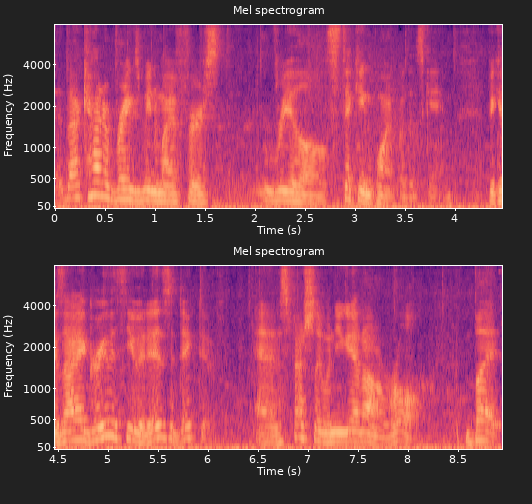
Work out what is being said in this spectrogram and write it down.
that kind of brings me to my first real sticking point with this game because I agree with you, it is addictive, and especially when you get on a roll. But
